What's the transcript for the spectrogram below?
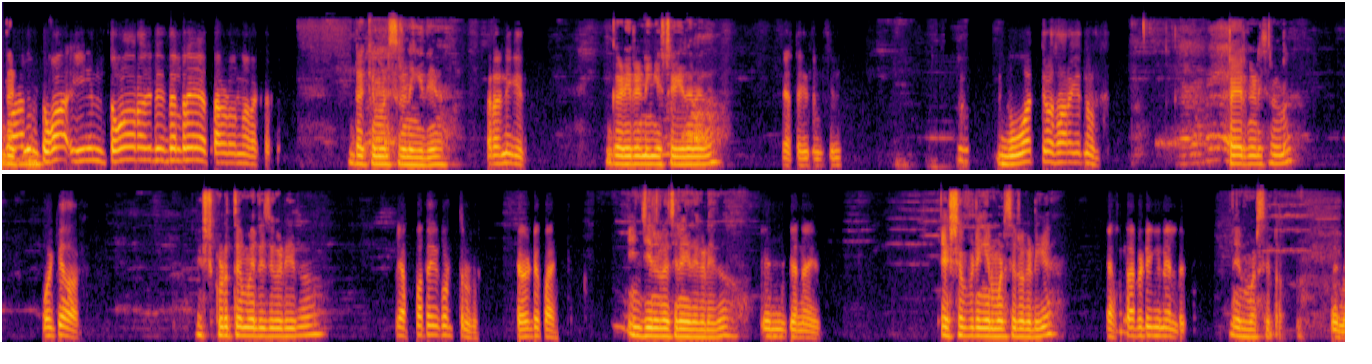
ಈಗ ತಗೋ ತಗೋರೋದಿದ್ದಲ್ರಿ ತರ್ಡ್ ಓನರ್ ಆಕತಿ ಡಾಕ್ಯುಮೆಂಟ್ಸ್ ರನ್ನಿಂಗ್ ಇದೆಯಾ? ರನ್ನಿಂಗ್ ಐತಿ ಗಾಡಿ ರನ್ನಿಂಗ್ ಎಷ್ಟಾಗಿದೆ ಇದು ಎಷ್ಟಾಗೈತಿ ಅಂತೀನಿ ಮೂವತ್ತೇಳು ಸಾವಿರ ಆಗೈತಿ ನೋಡ್ರಿ ಟೈರ್ ಕಂಡೀಷನ್ ಓಕೆ ಅದಾವ. ಎಷ್ಟು ಕೊಡುತ್ತೆ ಮೈಲೇಜ್ ಗಾಡಿ ಇದು? ಎಪ್ಪತ್ತೈದು ಕೊಡ್ತೀವಿ ನೋಡ್ರಿ ಸೆವೆಂಟಿ ಫೈವ್ ಇಂಜಿನ್ ಎಲ್ಲ ಚೆನ್ನಾಗಿದೆ ಗಾಡಿ ಇದು? ಇನ್ ಚೆನ್ನಾಗೈತಿ ಎಕ್ಸ್ಟ್ರಾ ಫಿಟ್ಟಿಂಗ್ ಏನು ಮಾಡ್ಸಿರೋ ಗಾಡಿಗೆ? ಎಕ್ಸ್ಟ್ರಾ ಫಿಟ್ಟಿಂಗ್ ಏನಿಲ್ರಿ. ಏನು ಮಾಡ್ಸಿಲ್ಲ ಇಲ್ಲ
